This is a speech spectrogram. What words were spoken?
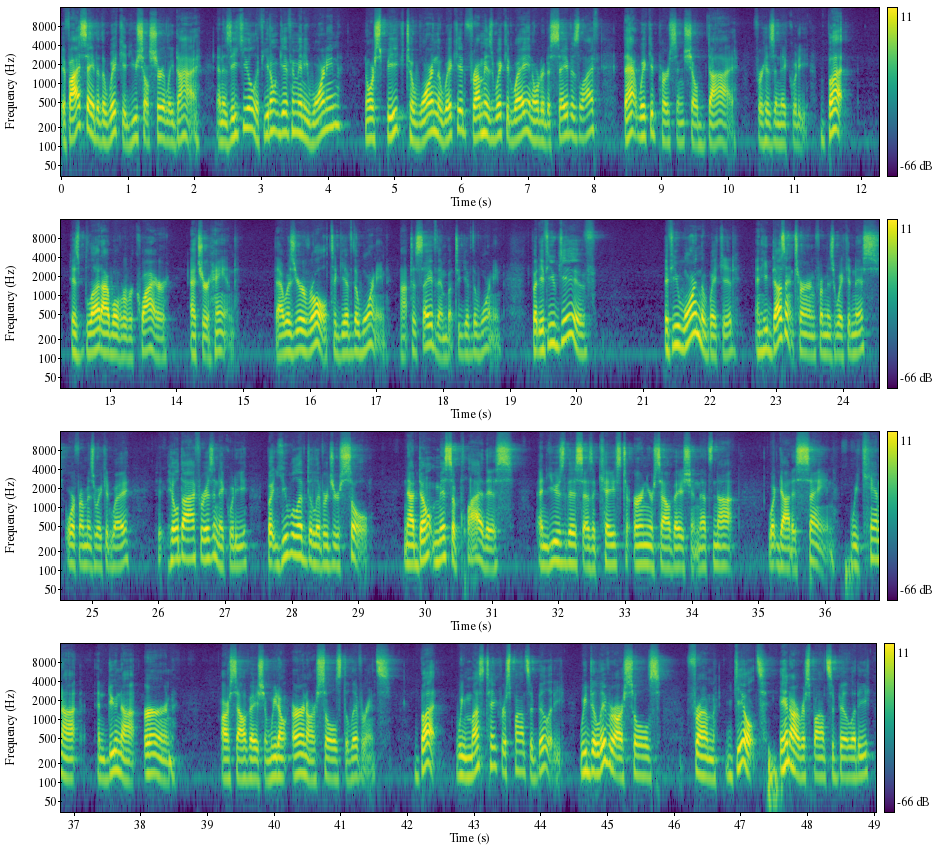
If I say to the wicked, You shall surely die, and Ezekiel, if you don't give him any warning, nor speak to warn the wicked from his wicked way in order to save his life, that wicked person shall die for his iniquity. But his blood I will require at your hand. That was your role to give the warning, not to save them, but to give the warning. But if you give, if you warn the wicked, and he doesn't turn from his wickedness or from his wicked way, he'll die for his iniquity, but you will have delivered your soul. Now, don't misapply this and use this as a case to earn your salvation. That's not what God is saying. We cannot and do not earn our salvation. We don't earn our soul's deliverance. But we must take responsibility. We deliver our souls from guilt in our responsibility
